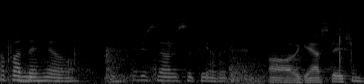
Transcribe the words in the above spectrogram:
Up on the hill. I just noticed it the other day. Uh, the gas station?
